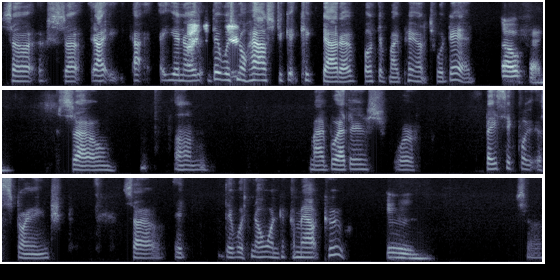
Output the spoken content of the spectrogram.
So, so I, I, you know, there was no house to get kicked out of. Both of my parents were dead. Okay. So, um, my brothers were basically estranged. So it, there was no one to come out to. Mm. So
